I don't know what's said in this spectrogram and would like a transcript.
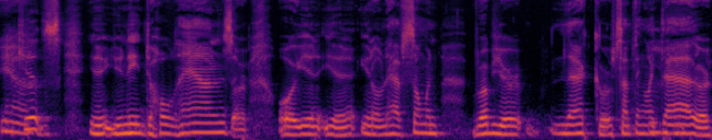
Yeah. kids. You you need to hold hands, or or you you you know have someone rub your neck or something like that, or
